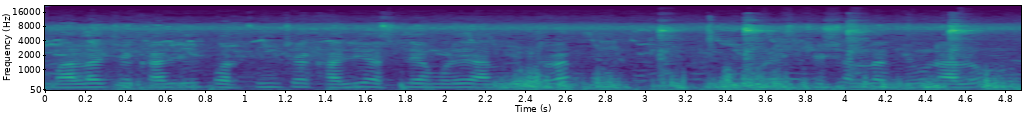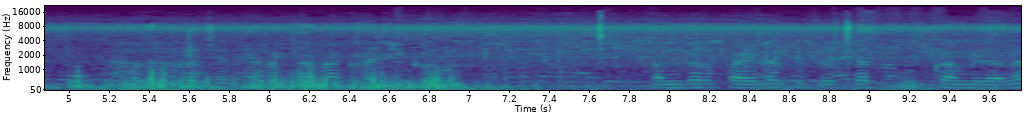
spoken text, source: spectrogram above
मालाच्या खाली परचूनच्या खाली असल्यामुळे आम्ही ट्रक पोलीस स्टेशनला घेऊन आलो. मजुराच्या हाताला खाली करून अंदर पाहिला तर त्याच्यात गुटखा मिळाला.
